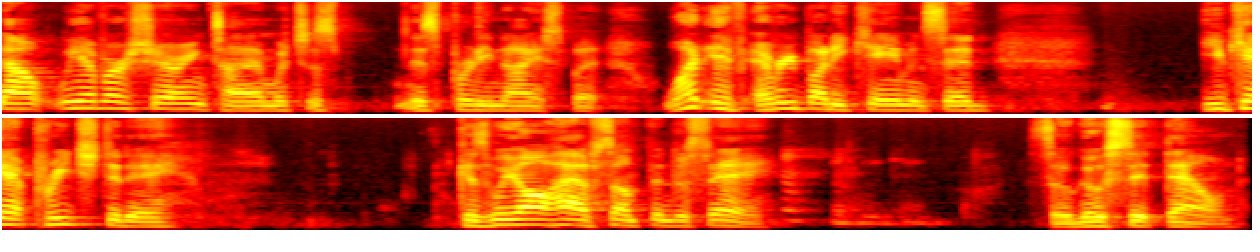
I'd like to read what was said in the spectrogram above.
Now, we have our sharing time, which is, is pretty nice, but what if everybody came and said, You can't preach today? Because we all have something to say. So go sit down.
